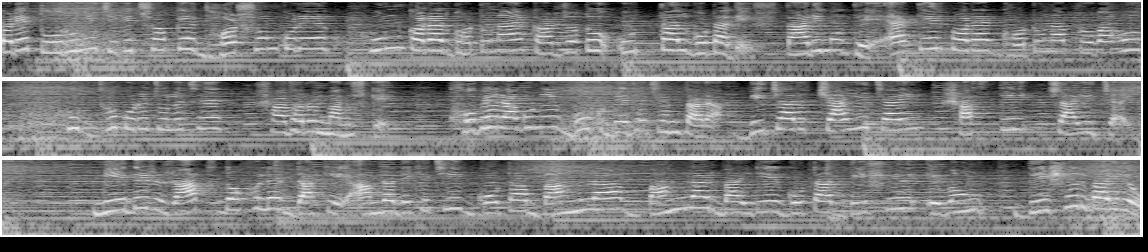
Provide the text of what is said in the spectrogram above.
করে তরুণী চিকিৎসককে ধর্ষণ করে খুন করার ঘটনায় কার্যত উত্তাল গোটা দেশ। তারই মধ্যে একের পর এক ঘটনা প্রবাহ ক্ষুব্ধ করে চলেছে সাধারণ মানুষকে। ক্ষোভের আগুনে বুক বেঁধেছেন তারা। বিচার চাই চাই, শাস্তি চাই চাই। মেয়েদের রাত দখলের ডাকে আমরা দেখেছি গোটা বাংলা, বাংলার বাইরে গোটা দেশে এবং দেশের বাইরেও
